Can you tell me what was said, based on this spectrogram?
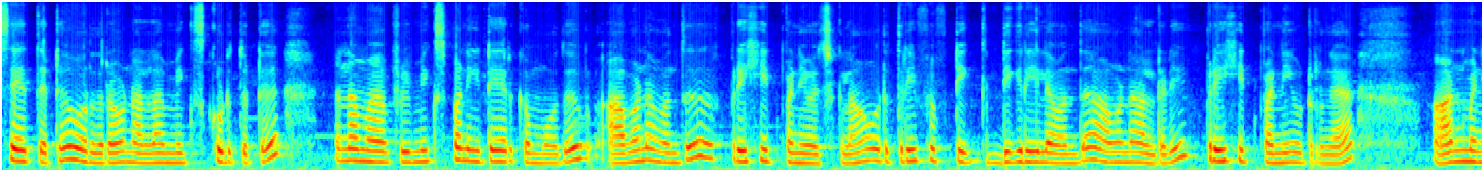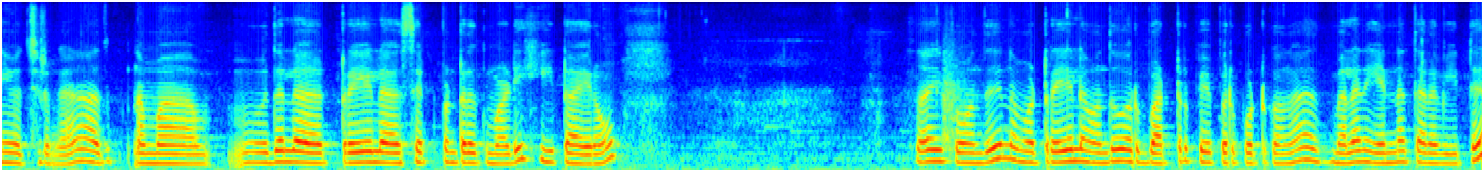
சேர்த்துட்டு ஒரு தடவை நல்லா மிக்ஸ் கொடுத்துட்டு நம்ம இப்படி மிக்ஸ் பண்ணிக்கிட்டே இருக்கும் போது அவனை வந்து ப்ரீ ஹீட் பண்ணி வச்சுக்கலாம். ஒரு த்ரீ ஃபிஃப்டி டிகிரியில் வந்து அவனை ஆல்ரெடி ப்ரீ ஹீட் பண்ணி விட்ருங்க ஆன் பண்ணி வச்சுருங்க. அது நம்ம இதில் ட்ரேயில் செட் பண்ணுறதுக்கு முன்னாடி ஹீட் ஆயிரும். ஸோ இப்போ வந்து நம்ம ட்ரேயில் வந்து ஒரு பட்டர் பேப்பர் போட்டுக்கோங்க. அதுக்கு மேலே எண்ணெய் தடவிட்டு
